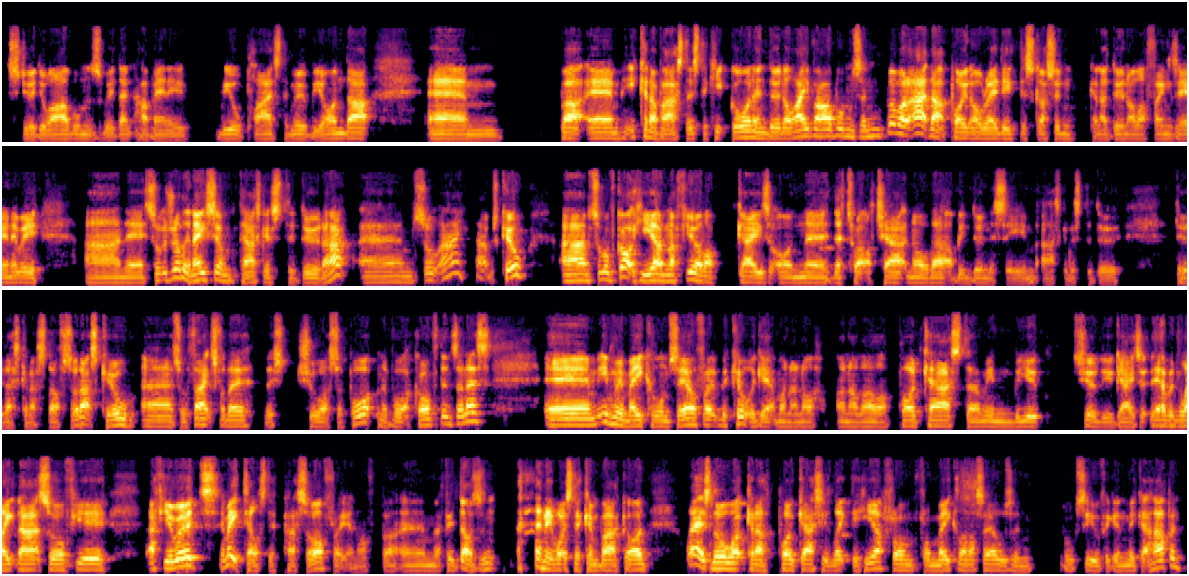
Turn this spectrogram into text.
studio albums. We didn't have any real plans to move beyond that. Um, but um, he kind of asked us to keep going and do the live albums, and we were at that point already discussing kind of doing other things anyway. And uh, so it was really nice of him to ask us to do that. Um, so aye, that was cool. Um, so we've got here and a few other guys on the, the Twitter chat and all that have been doing the same, asking us to do do this kind of stuff. So that's cool. Uh, so thanks for the, the show of support and the vote of confidence in us. Um, even with Michael himself, it'd be cool to get him on another, on another podcast. I mean, you sure you guys out there would like that. So if you if you would, he might tell us to piss off right enough. But um, if he doesn't and he wants to come back on, let us know what kind of podcast you'd like to hear from from Michael and ourselves, and we'll see if we can make it happen.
